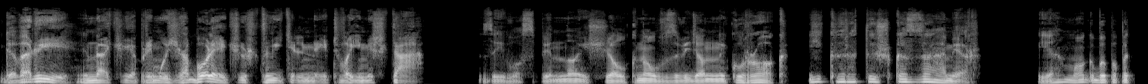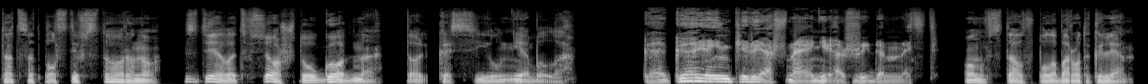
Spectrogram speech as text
«Говори, иначе я примусь за более чувствительные твои места!» За его спиной щелкнул взведенный курок, и коротышка замер. Я мог бы попытаться отползти в сторону, сделать все, что угодно, только сил не было. «Какая интересная неожиданность!» Он встал в полоборота к Элен.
